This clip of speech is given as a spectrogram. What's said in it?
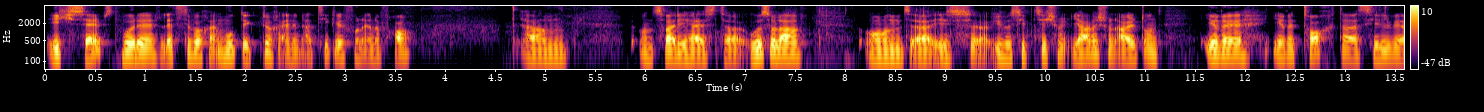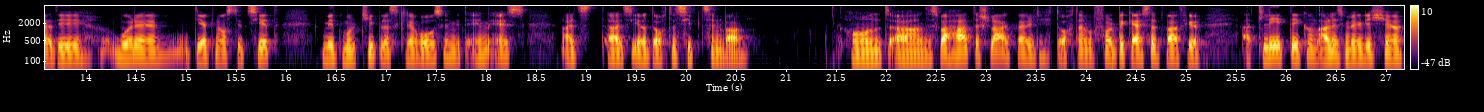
Ich selbst wurde letzte Woche ermutigt durch einen Artikel von einer Frau, ähm, und zwar die heißt äh, Ursula und äh, ist äh, über 70 schon, Jahre schon alt und ihre, ihre Tochter Silvia, die wurde diagnostiziert mit multipler Sklerose, mit MS, als, als ihre Tochter 17 war. Und äh, das war ein harter Schlag, weil die Tochter einfach voll begeistert war für Athletik und alles Mögliche.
